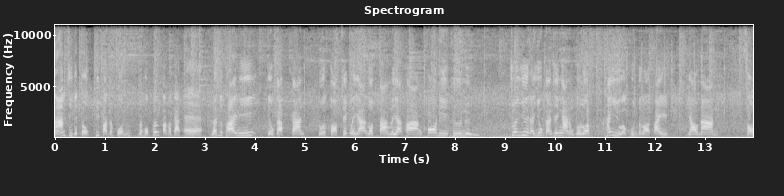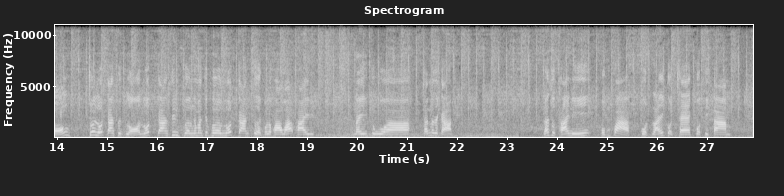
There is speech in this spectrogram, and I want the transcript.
น้ำฉีดกระจกที่ปัดน้ำฝน ระบบเครื่องปรับอากาศแอร์และสุดท้ายนี้เกี่ยวกับการตรวจสอบเช็คระยะรถตามระยะทาง ข้อดีคือ 1. ช่วยยืดอายุการใช้งานของตัวรถ ให้อยู่กับคุณตลอดไปยาวนาน 2. ช่วยลดการสึกหรอลดการสิ้นเปลืองน้ำมันเชื้อเพลิง ลดการเกิดมลภาวะภายในตัวชั้นบรรยากาศ และสุดท้ายนี้ผมฝากกดไลค์กดแชร์ กดติดตามเพ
